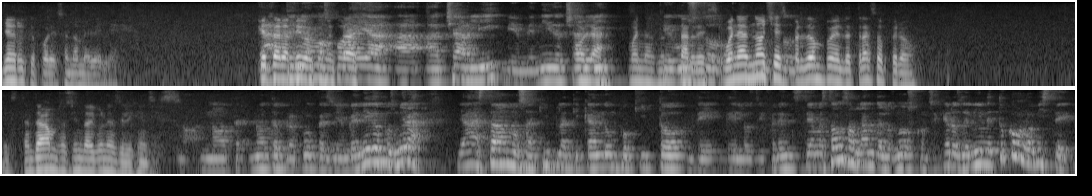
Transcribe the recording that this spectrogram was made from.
Yo creo que por eso no me veía. ¿Qué tal, amigo? ¿Cómo por ahí a, Charlie. Bienvenido, Charlie. Hola, buenas tardes. buenas noches, perdón por el retraso, pero. este, andábamos haciendo algunas diligencias. No, no te, no te preocupes, bienvenido. Pues mira, ya estábamos aquí platicando un poquito de, de los diferentes temas. Estamos hablando de los nuevos consejeros del INE. ¿Tú cómo lo viste,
